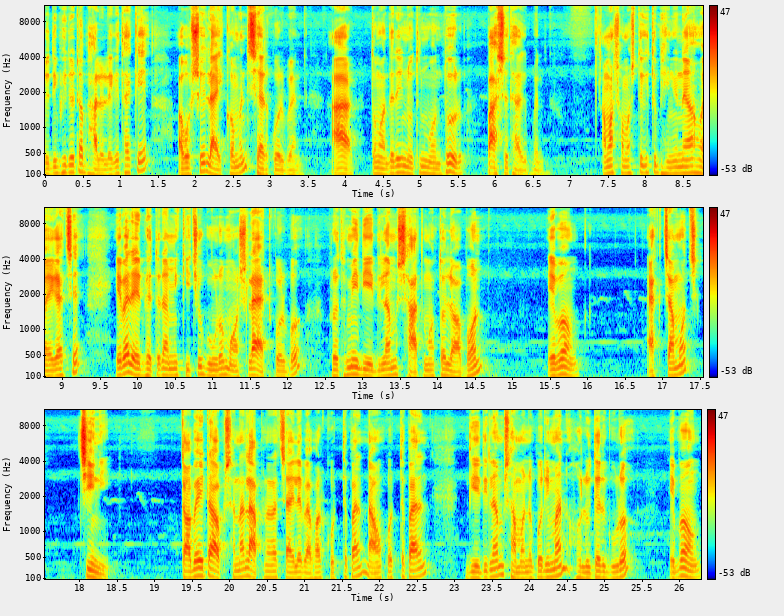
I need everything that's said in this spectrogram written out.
যদি ভিডিওটা ভালো লেগে থাকে, অবশ্যই লাইক কমেন্ট শেয়ার করবেন। আর তোমাদের এই নতুন বন্ধুর পাশে থাকবেন। আমার সমস্ত কিছু ভেঙে নেওয়া হয়ে গেছে। এবার এর ভেতরে আমি কিছু গুঁড়ো মশলা অ্যাড করব। প্রথমেই দিয়ে দিলাম স্বাদ মতো লবণ এবং এক চামচ চিনি। তবে এটা অপশানাল আপনারা চাইলে ব্যবহার করতে পারেন, নাও করতে পারেন। দিয়ে দিলাম সামান্য পরিমাণ হলুদের গুঁড়ো এবং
